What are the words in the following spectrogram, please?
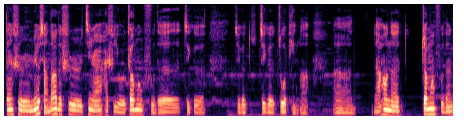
但是没有想到的是，竟然还是有赵孟俯的这个这个这个作品了。呃，然后呢，赵孟俯的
